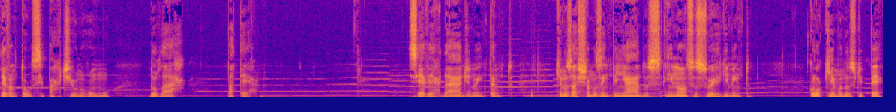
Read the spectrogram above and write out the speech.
Levantou-se e partiu no rumo do lar paterno. Se é verdade, no entanto, que nos achamos empenhados em nosso soerguimento, coloquemo-nos de pé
